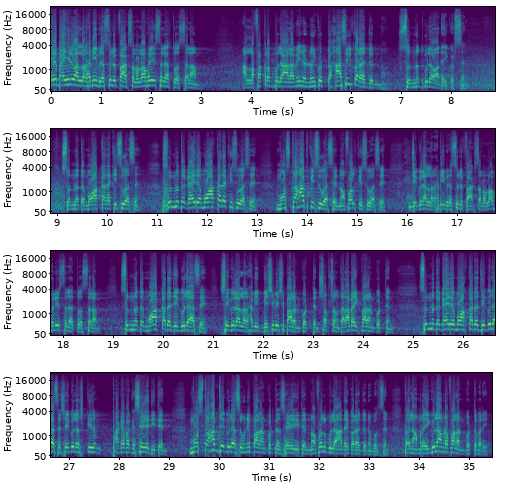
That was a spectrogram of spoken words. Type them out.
এর বাহিরেও আল্লাহর হাবিব রসুল ফাক সাল্লাহ আলি সাল্লাতাম আল্লাহ ফাকরব্বুল আলমিনের নৈকট্য হাসিল করার জন্য সুন্নতগুলোও আদায় করছেন। সুন্নতে মোয়াক্কাদা কিছু আছে, সুন্নতে গাইরে মোয়াক্কাদা কিছু আছে, মোস্তাহাব কিছু আছে, নফল কিছু আছে। যেগুলো আল্লাহ হাবিব রসুল ফাক সাল্লাহ আলি সাল্লাতাম সুন্নতে মোয়াক্কাদা যেগুলো আছে, সেগুলো আল্লাহর হাবিব বেশি বেশি পালন করতেন, সবসময় ধারাবাহিক পালন করতেন। সুন্নতে গাইরে মোয়াক্কাদা যেগুলো আছে, সেগুলো ফাঁকে ফাঁকে ছেড়ে দিতেন। মোস্তাহাব যেগুলো আছে, উনি পালন করতেন, ছেড়ে দিতেন, নফলগুলো আদায় করার জন্য বলছেন। তাহলে আমরা এইগুলো আমরা পালন করতে পারি।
